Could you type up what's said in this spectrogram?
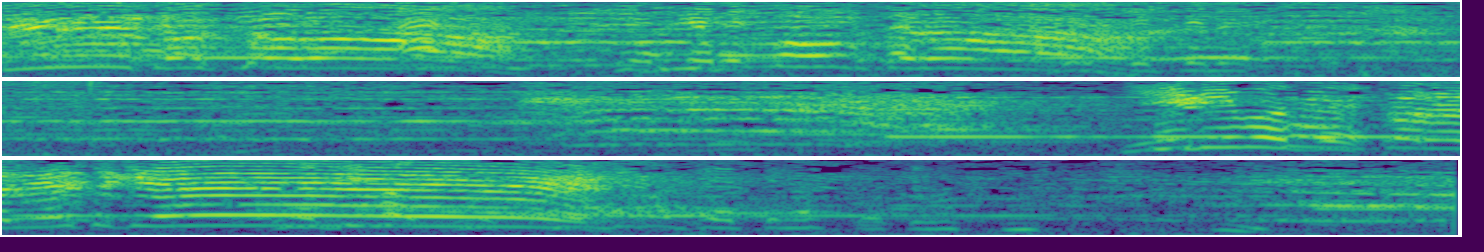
中華から日本からてる日本から出てけやってますやってます。潰せ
